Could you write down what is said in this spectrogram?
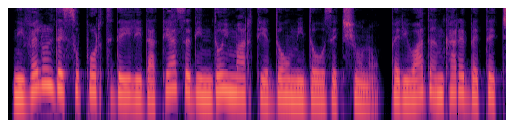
nivelul de suport daily datează din 2 martie 2021, perioadă în care BTC,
